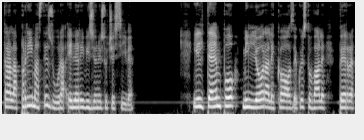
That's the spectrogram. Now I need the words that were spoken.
tra la prima stesura e le revisioni successive. Il tempo migliora le cose, questo vale per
